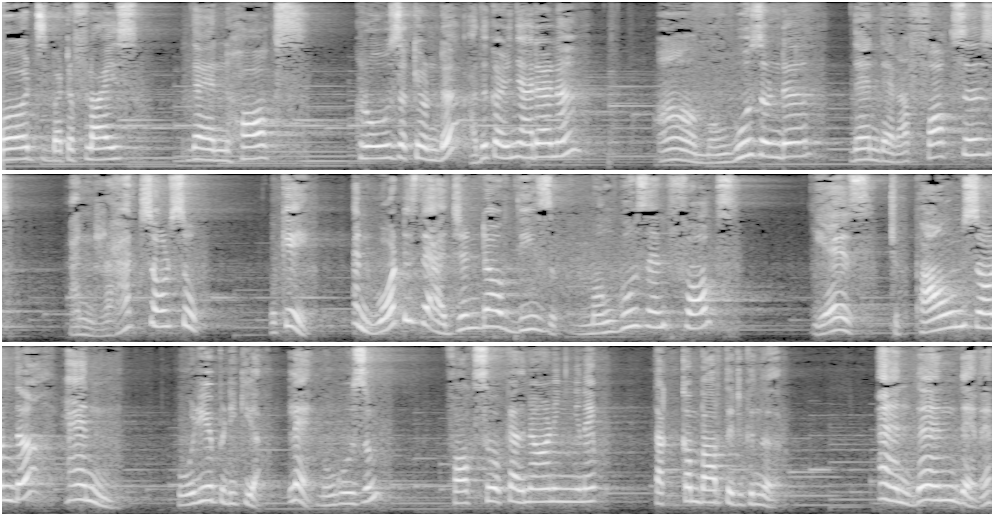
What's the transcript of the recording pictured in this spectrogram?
ബേർഡ്സ് ബട്ടർഫ്ലൈസ് ദെൻ ഹോക്സ് ക്രോസ് ഒക്കെ ഉണ്ട് അത് കഴിഞ്ഞ് ആരാണ് ആ മൊങ്കൂസ് ഉണ്ട് ദെൻ ദർ ആർ ഫോക്സസ് ആൻഡ് റാറ്റ്സ് ഓൾസോ ഓക്കെ ആൻഡ് വാട്ട് ഈസ് ദ അജണ്ട ഓഫ് ദീസ് മൊങ്കൂസ് ആൻഡ് ഫോക്സ് യെസ് ടു പൗൺസ് ഓൺ ദ ഹെൻ കോഴിയെ പിടിക്കുക അല്ലേ മൊങ്കൂസും ഫോക്സും ഒക്കെ അതിനാണ് ഇങ്ങനെ തക്കം പാർത്തിരിക്കുന്നത് And then there were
